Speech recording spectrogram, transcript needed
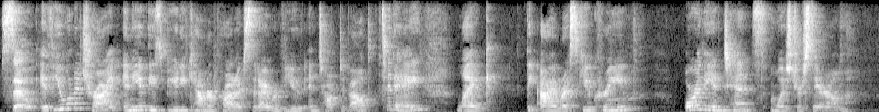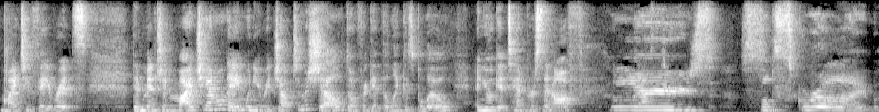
So if you want to try any of these Beautycounter products that I reviewed and talked about today, like the Eye Rescue Cream, or the Intense Moisture Serum, my two favorites. Then mention my channel name when you reach out to Michelle. Don't forget the link is below and you'll get 10% off. Please subscribe.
